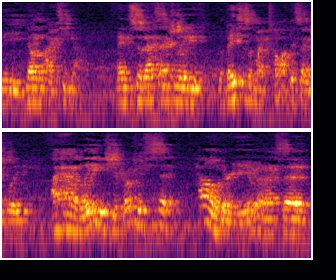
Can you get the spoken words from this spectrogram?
the young IT guy." And so that's actually the basis of my talk. Essentially, I had a lady. She approached me. She said, "How old are you?" And I said,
